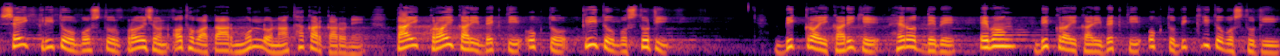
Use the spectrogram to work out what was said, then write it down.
সেই কৃত বস্তুর প্রয়োজন অথবা তার মূল্য না থাকার কারণে, তাই ক্রয়কারী ব্যক্তি উক্ত কৃত বস্তুটি বিক্রয়কারীকে ফেরত দেবে এবং বিক্রয়কারী ব্যক্তি উক্ত বিকৃত বস্তুটি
